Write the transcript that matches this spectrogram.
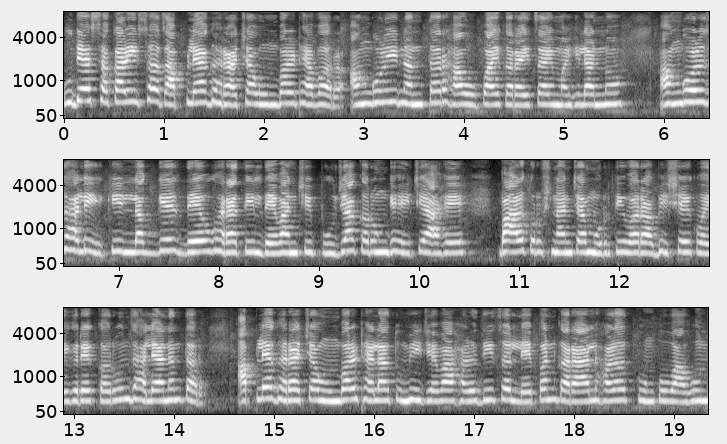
उद्या सकाळीसच आपल्या घराच्या उंबरठ्यावर आंघोळीनंतर हा उपाय करायचा आहे महिलांनो. आंघोळ झाली की लगेच देवघरातील देवांची पूजा करून घ्यायची आहे. बाळकृष्णांच्या मूर्तीवर अभिषेक वगैरे करून झाल्यानंतर आपल्या घराच्या उंबरठ्याला तुम्ही जेव्हा हळदीचं लेपन कराल हळद कुंकू वाहून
